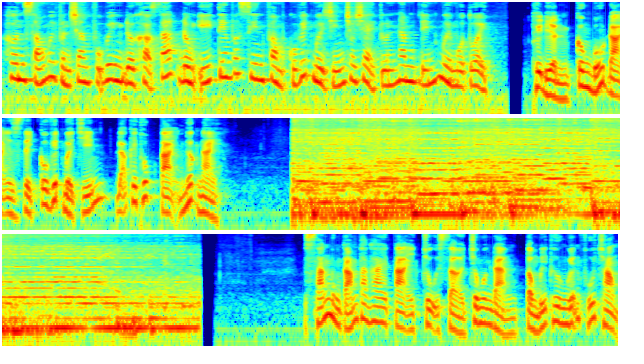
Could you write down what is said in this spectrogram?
Hơn 60% phụ huynh được khảo sát đồng ý tiêm vaccine phòng COVID-19 cho trẻ từ 5 đến 11 tuổi. Thụy Điển công bố đại dịch COVID-19 đã kết thúc tại nước này. Sáng mùng 8 tháng 2 tại trụ sở Trung ương Đảng, Tổng Bí thư Nguyễn Phú Trọng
